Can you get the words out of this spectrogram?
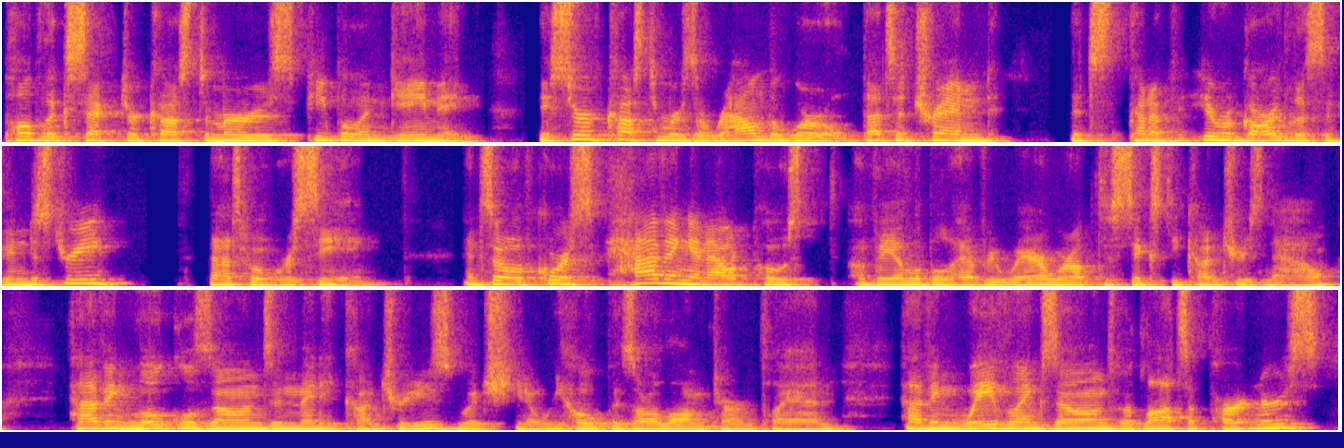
public sector customers, people in gaming. They serve customers around the world. That's a trend that's kind of regardless of industry. That's what we're seeing. And so, of course, having an outpost available everywhere, we're up to 60 countries now, having local zones in many countries, which you know we hope is our long-term plan, having wavelength zones with lots of partners,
